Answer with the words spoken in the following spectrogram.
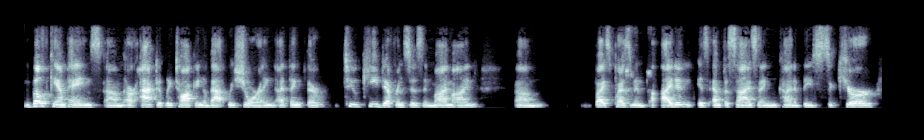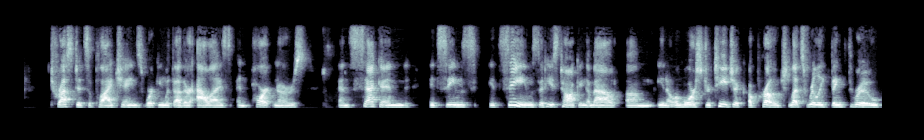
both campaigns um, are actively talking about reshoring. I think there are two key differences in my mind. Um, Vice President Biden is emphasizing kind of these secure trusted supply chains, working with other allies and partners. And second, it seems it seems that he's talking about um, you know a more strategic approach. Let's really think through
